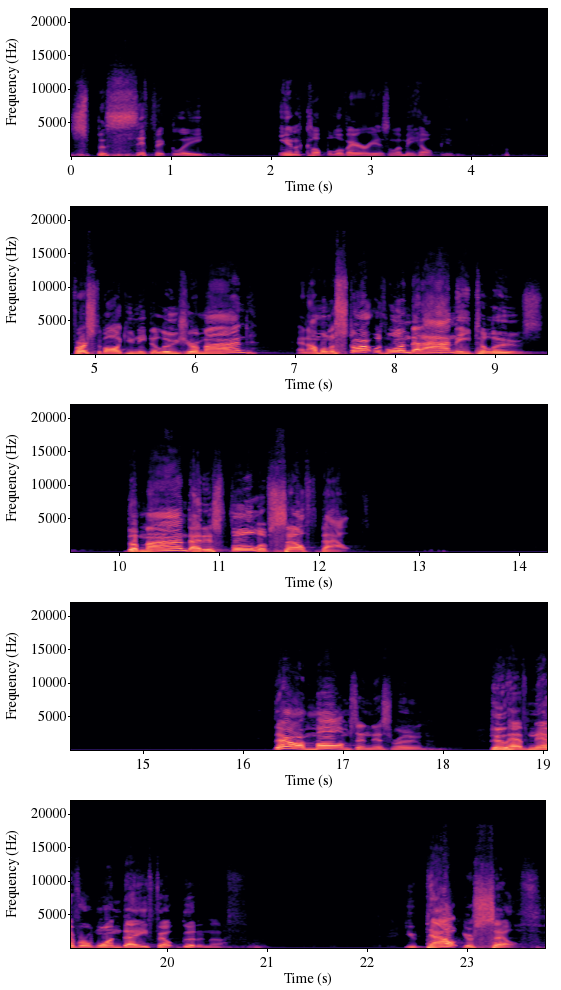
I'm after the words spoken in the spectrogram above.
specifically in a couple of areas, let me help you. First of all, you need to lose your mind and I'm going to start with one that I need to lose the mind that is full of self doubt. There are moms in this room who have never one day felt good enough. You doubt yourself.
